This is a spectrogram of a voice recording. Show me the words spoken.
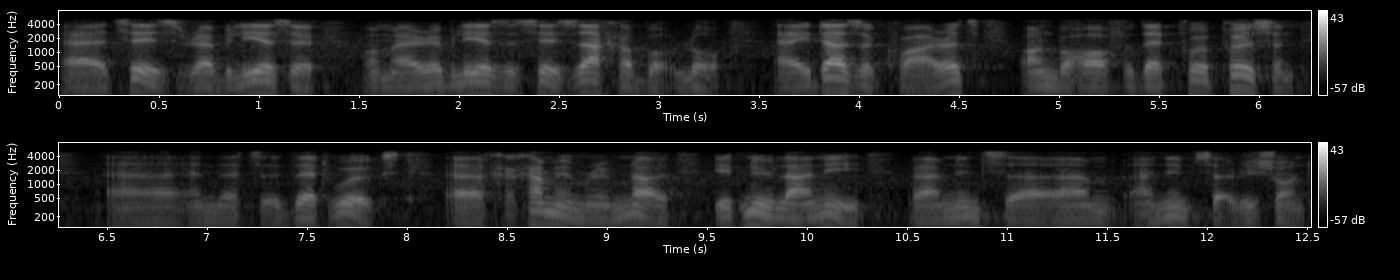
Uh, it says Rabbi Eliezer, or my Rabbi Eliezer says Zachabot law. he does acquire it on behalf of that poor person. Uh, and that uh, that works. Uh, Chachamim rim no lani um, rishon.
